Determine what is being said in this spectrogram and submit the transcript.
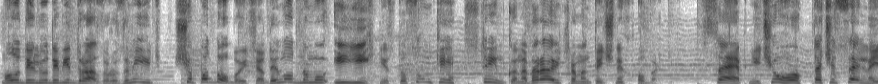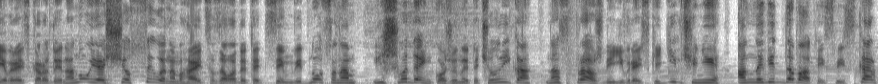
Молоді люди відразу розуміють, що подобаються один одному, і їхні стосунки стрімко набирають романтичних обертів. Все нічого, та чисельна єврейська родина Ноя щосили намагається завадити цим відносинам і швиденько женити чоловіка на справжній єврейській дівчині, а не віддавати свій скарб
